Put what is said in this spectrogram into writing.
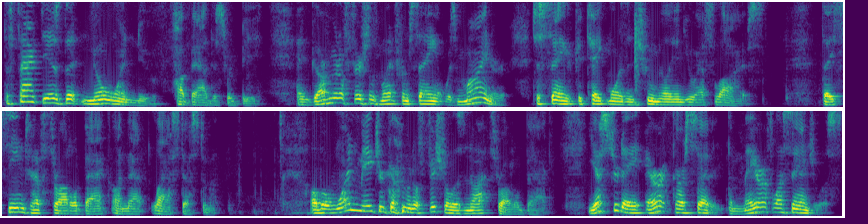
The fact is that no one knew how bad this would be. And government officials went from saying it was minor to saying it could take more than 2 million US lives. They seem to have throttled back on that last estimate. Although one major government official is not throttled back. Yesterday, Eric Garcetti, the mayor of Los Angeles,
